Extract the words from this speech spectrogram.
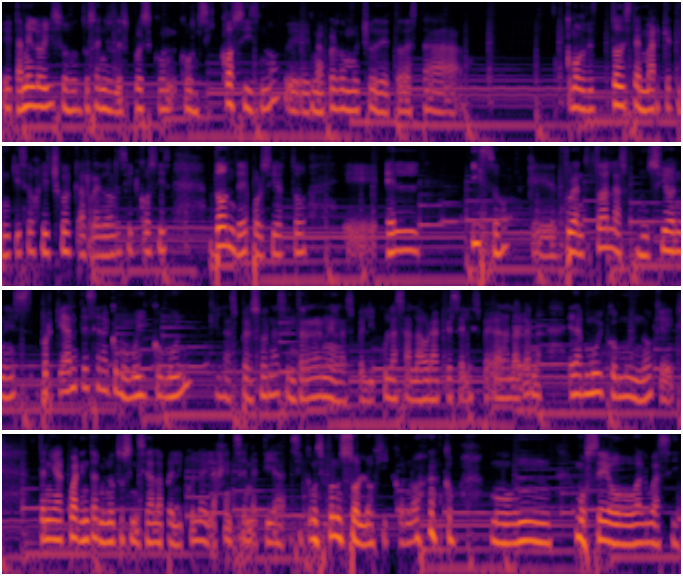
Eh, también lo hizo dos años después con, con Psicosis, ¿no? Eh, me acuerdo mucho de toda esta como de todo este marketing que hizo Hitchcock alrededor de Psicosis, donde, por cierto, eh, él hizo que durante todas las funciones, porque antes era como muy común que las personas entraran en las películas a la hora que se les pegara la gana. Era muy común, ¿no? Que tenía 40 minutos iniciada la película y la gente se metía, así como si fuera un zoológico, ¿no? como, un museo o algo así,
